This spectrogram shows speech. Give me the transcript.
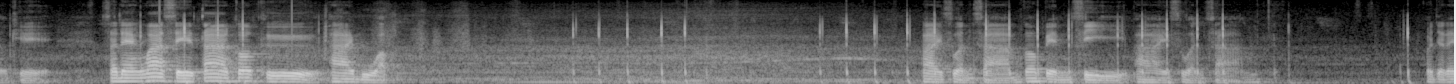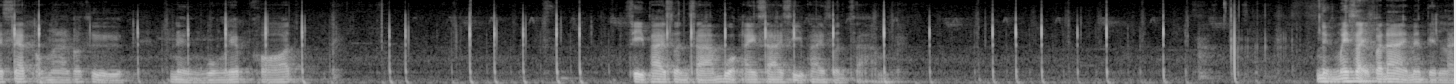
โอเค แสดงว่าเซตาก็คือพายบวกพายส่วน3ก็เป็น4พายส่วน3 ก็จะได้ z ออกมาก็คือ 1 วงเล็บคอส4พายส่วน 3 บวก i ซาย4พายส่วน 3 1 ไม่ใส่ก็ได้ไม่เป็นไร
